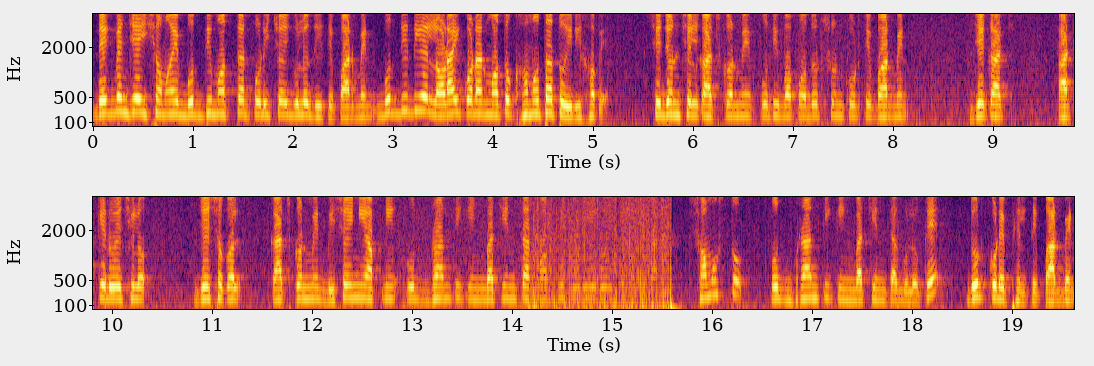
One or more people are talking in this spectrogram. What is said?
দেখবেন যে এই সময়ে বুদ্ধিমত্তার পরিচয়গুলো দিতে পারবেন। বুদ্ধি দিয়ে লড়াই করার মতো ক্ষমতা তৈরি হবে। সৃজনশীল কাজকর্মে প্রতিভা প্রদর্শন করতে পারবেন। যে কাজ আটকে রয়েছিল, যে সকল কাজকর্মের বিষয় নিয়ে আপনি উদ্ভ্রান্তি কিংবা চিন্তার মধ্যে জড়িয়ে রয়েছেন এবার সমস্ত উদ্ভ্রান্তি কিংবা চিন্তাগুলোকে দূর করে ফেলতে পারবেন।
